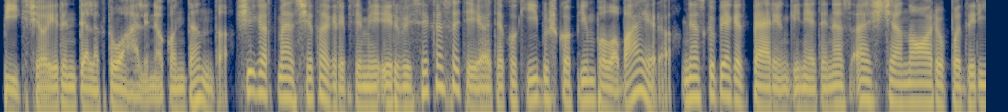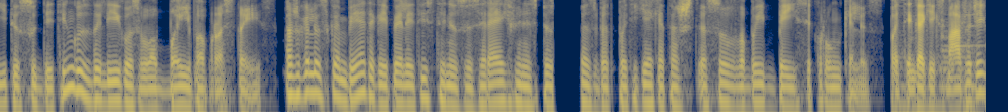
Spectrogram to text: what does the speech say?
pykčio ir intelektualinio kontento. Šį kartą mes šitą kryptimį ir visi, kas atėjote kokybiško pimpolo bairio, neskubėkit perjunginėti, nes aš čia noriu padaryti sudėtingus dalykus labai paprastais. Aš galiu skambėti kaip elitistinis susireikšminis pis bet patikėkit, aš esu labai basic runkelis. Patinka kiksmažodžiai?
